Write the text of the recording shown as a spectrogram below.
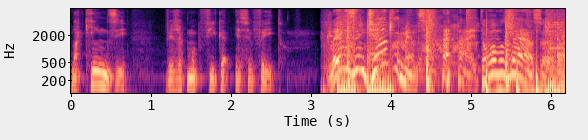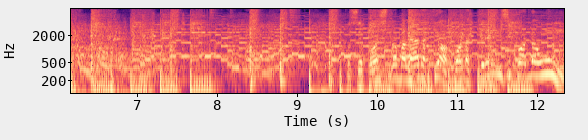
na 15. Veja como que fica esse efeito. Ladies and gentlemen, então vamos nessa. Você pode trabalhar aqui, ó, corda 3 e corda 1.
